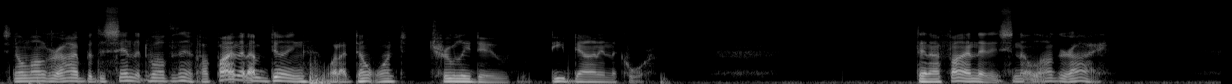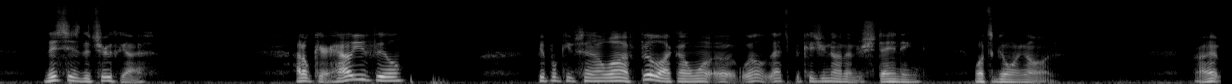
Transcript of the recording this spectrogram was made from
It's no longer I, but the sin that dwells within. If I find that I'm doing what I don't want to truly do deep down in the core, then I find that it's no longer I. This is the truth, guys. I don't care how you feel. People keep saying, "Oh, well, I feel like I want." Uh, well, that's because you're not understanding what's going on, right?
